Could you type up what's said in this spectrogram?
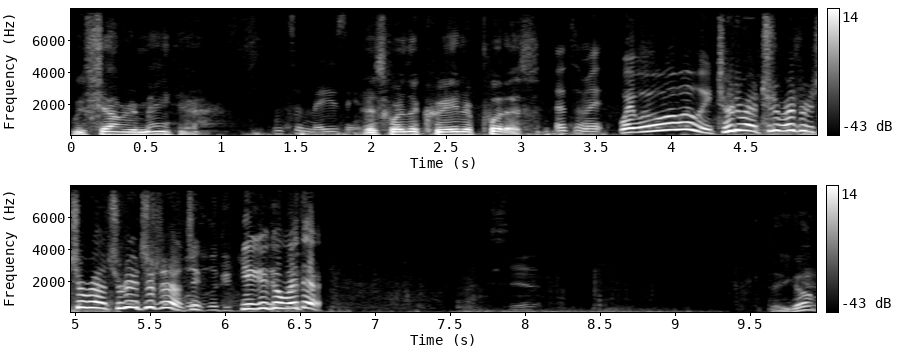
We shall remain here. That's amazing. That's where the Creator put us. That's amazing. Wait, wait, wait, wait, wait. Turn around, turn around, turn around, turn around, turn around. you can go right there. There you go.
